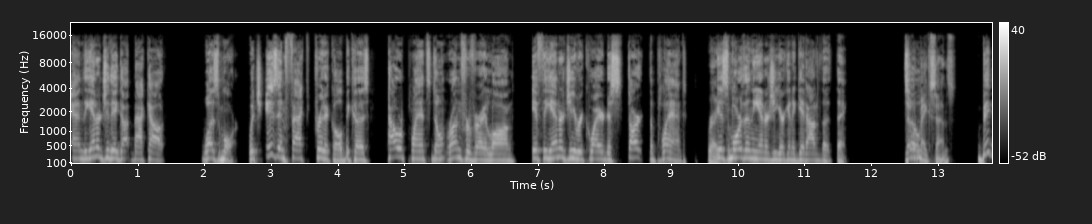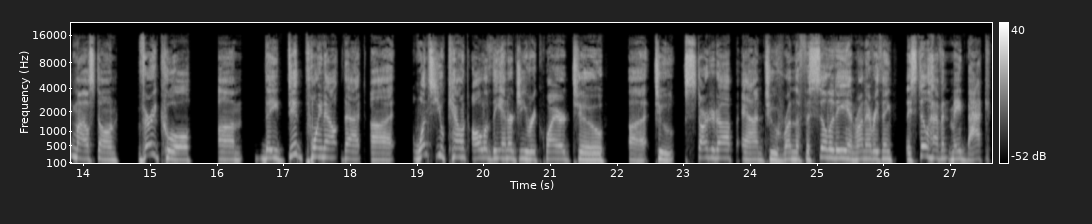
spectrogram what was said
and the energy they got back out was more, which is in fact critical because power plants don't run for very long if the energy required to start the plant right. is more than the energy you're going to get out of the thing. that So would make sense. big milestone, very cool. Um, they did point out that uh, once you count all of the energy required to uh, to start it up and to run the facility and run everything, they still haven't made back.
